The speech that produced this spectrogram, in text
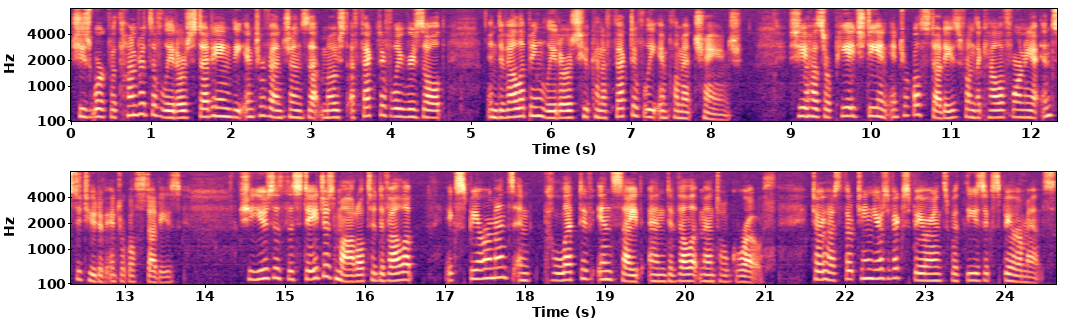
She's worked with hundreds of leaders studying the interventions that most effectively result in developing leaders who can effectively implement change. She has her PhD in Integral Studies from the California Institute of Integral Studies. She uses the stages model to develop experiments in collective insight and developmental growth. Terri has 13 years of experience with these experiments.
